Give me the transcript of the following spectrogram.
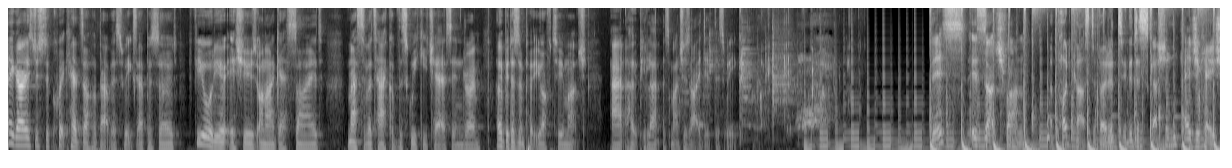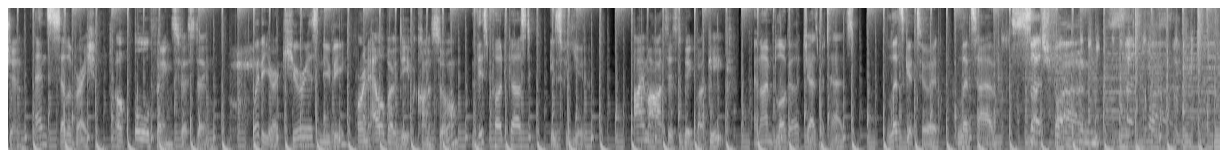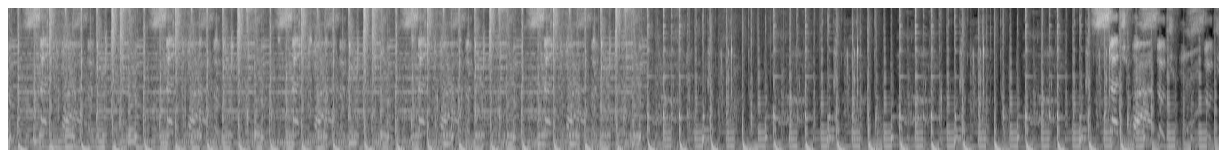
Hey guys, just a quick heads up about this week's episode. Few audio issues on our guest side. Massive attack of the squeaky chair syndrome. Hope it doesn't put you off too much, and hope you learnt as much as I did this week. This is Such Fun, a podcast devoted to the discussion education and celebration of all things fisting. Whether you're a curious newbie or an elbow deep connoisseur, this podcast is for you. I'm artist Big Butt Geek. And I'm blogger Jazzmatazz. Let's get to it. Let's have such fun! Such fun! Such fun! Such fun! Such fun! Such fun!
